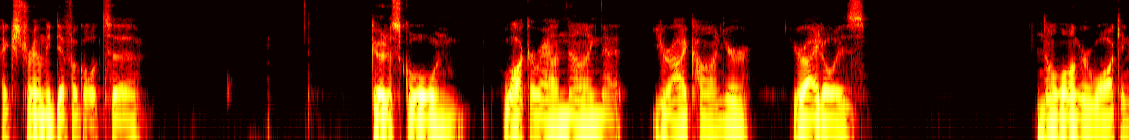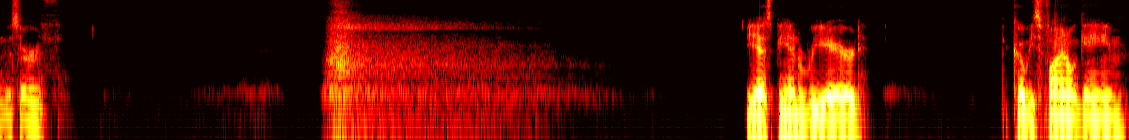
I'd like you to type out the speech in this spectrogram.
extremely difficult to go to school and walk around knowing that your icon, your your idol is no longer walking this earth. ESPN re-aired Kobe's final game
